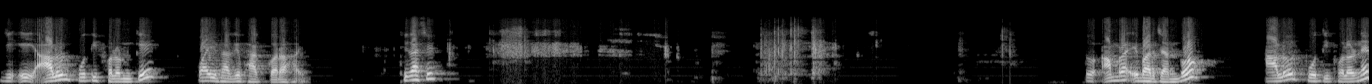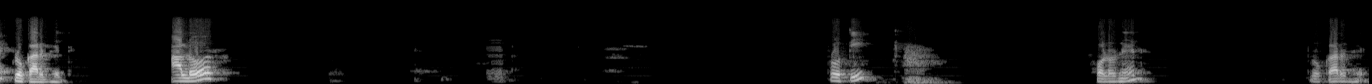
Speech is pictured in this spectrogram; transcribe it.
যে এই আলোর প্রতিফলনকে কয় ভাগে ভাগ করা হয়। ঠিক আছে? তো আমরা এবার জানব আলোর প্রতিফলনের প্রকারভেদ। আলোর প্রতিফলনের প্রকারভেদ।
